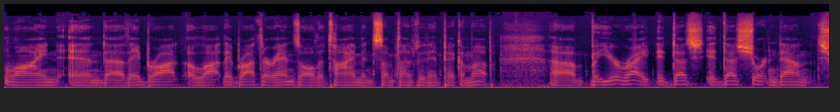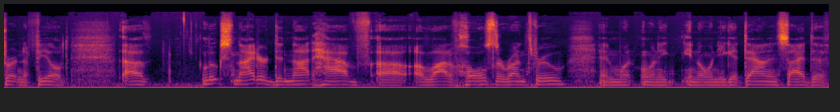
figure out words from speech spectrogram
line, and uh, they brought a lot. They brought their ends all the time, and sometimes we didn't pick them up. Um, but you're right; it does it does shorten down shorten the field. Luke Snyder did not have uh, a lot of holes to run through, and when, when he, you know, when you get down inside the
